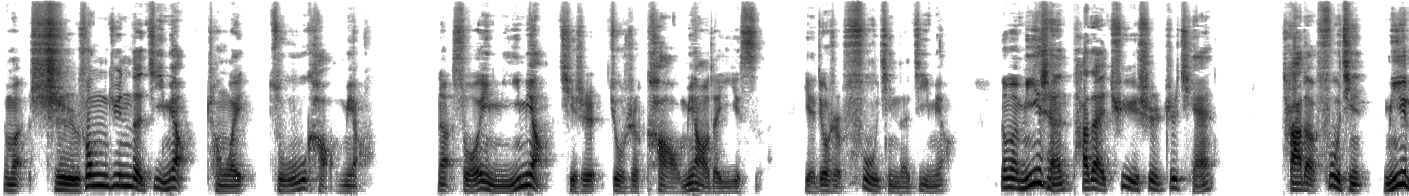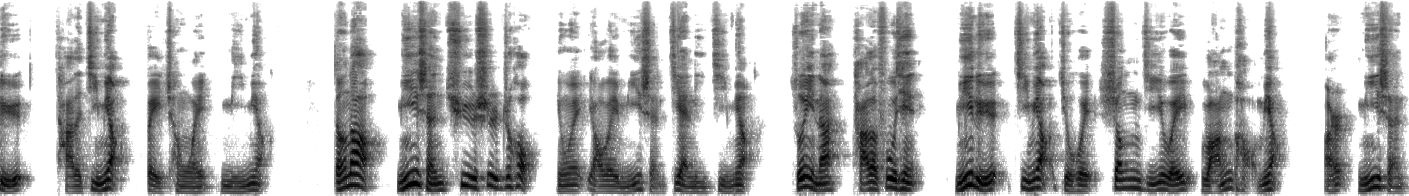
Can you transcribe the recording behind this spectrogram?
那么始封君的祭庙称为祖考庙。那所谓弥庙，其实就是考庙的意思，也就是父亲的祭庙。那么弥神他在去世之前，他的父亲弥吕他的祭庙被称为弥庙。等到弥神去世之后，因为要为弥神建立祭庙，所以呢，他的父亲弥吕祭庙就会升级为王考庙，而弥神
